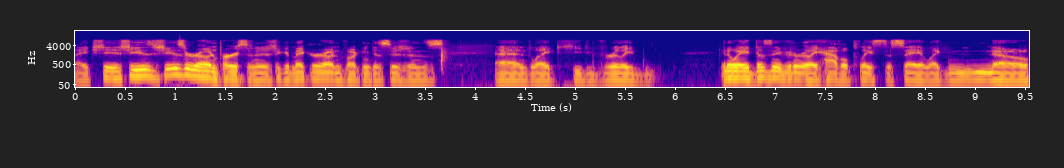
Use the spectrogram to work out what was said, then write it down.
like she she is she is her own person and she can make her own fucking decisions. And like he really in a way doesn't even really have a place to say like no.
